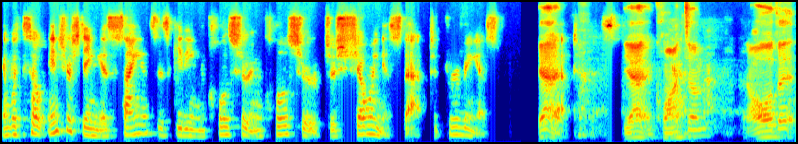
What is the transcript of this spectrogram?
And what's so interesting is science is getting closer and closer to showing us that, to proving us. Yeah. Yeah. And quantum, yeah. all of it.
